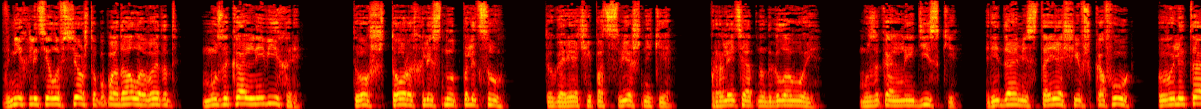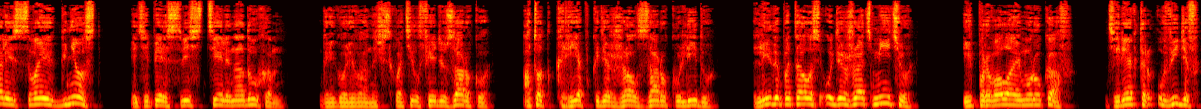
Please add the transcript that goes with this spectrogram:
в них летело все, что попадало в этот музыкальный вихрь. То шторы хлестнут по лицу, то горячие подсвечники пролетят над головой. Музыкальные диски, рядами стоящие в шкафу, вылетали из своих гнезд и теперь свистели над ухом. Григорий Иванович схватил Федю за руку, а тот крепко держал за руку Лиду. Лида пыталась удержать Митю и порвала ему рукав. Директор, увидев,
